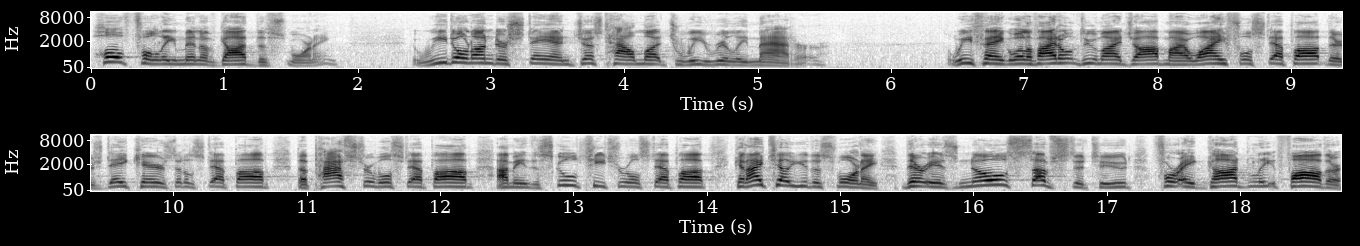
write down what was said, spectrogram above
hopefully men of God this morning, we don't understand just how much we really matter. We think, well, if I don't do my job, my wife will step up. There's daycares that'll step up. The pastor will step up. I mean, the school teacher will step up. Can I tell you this morning, there is no substitute for a godly father.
